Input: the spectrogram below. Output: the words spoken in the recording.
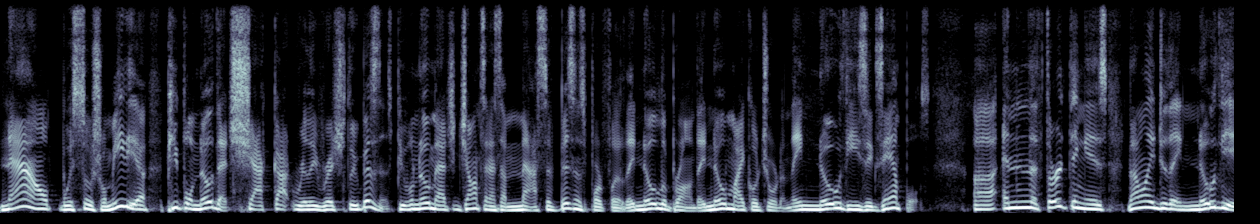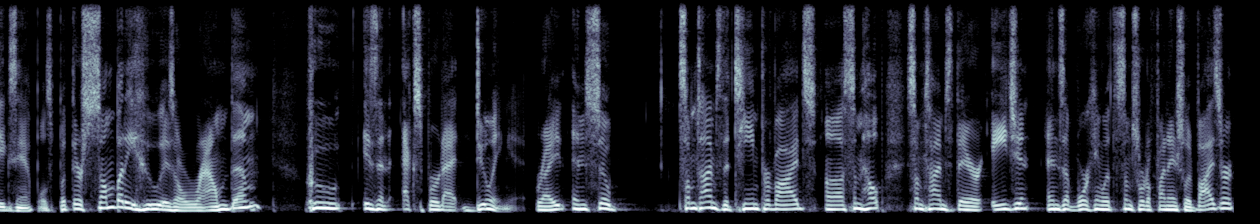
Now, with social media, people know that Shaq got really rich through business. People know Magic Johnson has a massive business portfolio. They know LeBron, they know Michael Jordan, they know these examples. Uh, and then the third thing is not only do they know the examples, but there's somebody who is around them who is an expert at doing it, right? And so Sometimes the team provides uh, some help. Sometimes their agent ends up working with some sort of financial advisor.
